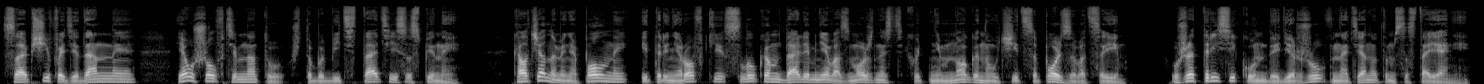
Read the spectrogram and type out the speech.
Сообщив эти данные, я ушел в темноту, чтобы бить татей со спины. Колчан у меня полный, и тренировки с луком дали мне возможность хоть немного научиться пользоваться им, уже три секунды держу в натянутом состоянии.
